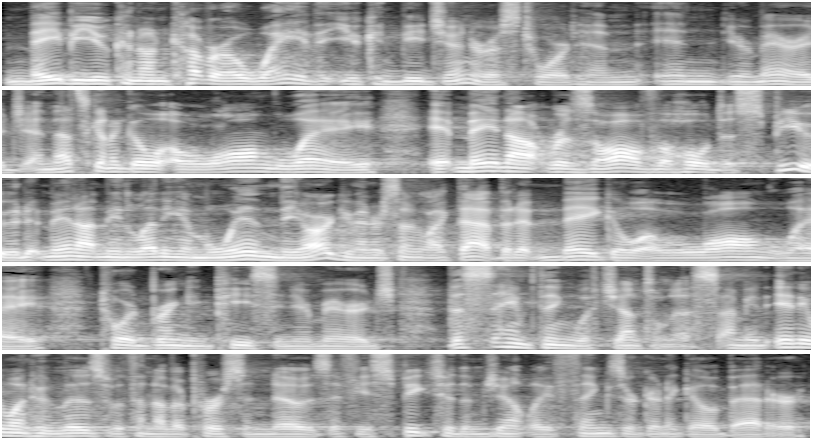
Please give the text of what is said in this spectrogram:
Maybe you can uncover a way that you can be generous toward him in your marriage. And that's going to go a long way. It may not resolve the whole dispute, it may not mean letting him win the argument or something like that, but it may go a long way toward bringing peace in your marriage. The same thing with gentleness. I mean, anyone who lives with another person knows if you speak to them gently, things are going to go better.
